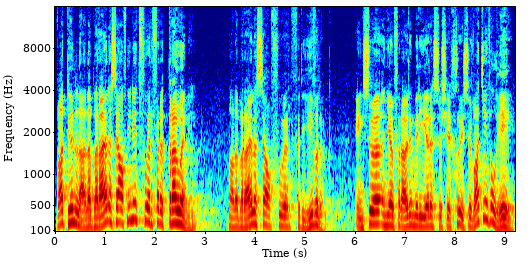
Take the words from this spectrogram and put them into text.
wat doen hulle? Hulle berei hulle self nie net voor vir 'n troue nie, maar hulle berei hulle self voor vir die huwelik. En so in jou verhouding met die Here soos jy groei. So wat jy wil hê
